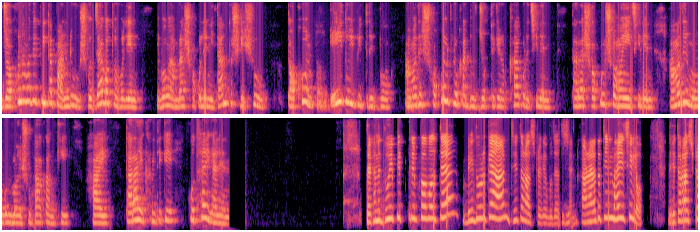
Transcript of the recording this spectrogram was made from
যখন আমাদের পিতা পাণ্ডু শয্যাগত হলেন এবং আমরা সকলে নিতান্ত শিশু, তখন এই দুই পিতৃব্য আমাদের সকল প্রকার দুর্যোগ থেকে রক্ষা করেছিলেন। তারা সকল সময়েই ছিলেন আমাদের মঙ্গলময় শুভাকাঙ্ক্ষী। হায়! তারা এখান থেকে কোথায় গেলেন? এখানে দুই পিতৃব্য বলতে বিদুরকে আর ধৃতরাষ্ট্রকে বোঝাচ্ছেন। কারণ এরা তো তিন ভাই ছিল। ধৃতরাষ্ট্র,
